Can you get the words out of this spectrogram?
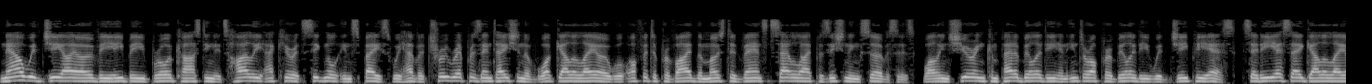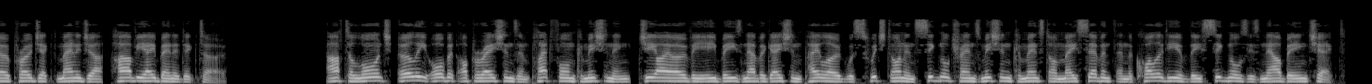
Now with GIOVEB broadcasting its highly accurate signal in space we have a true representation of what Galileo will offer to provide the most advanced satellite positioning services, while ensuring compatibility and interoperability with GPS, said ESA Galileo project manager, Javier Benedicto. After launch, early orbit operations and platform commissioning, GIOVEB's navigation payload was switched on and signal transmission commenced on May 7 and the quality of these signals is now being checked.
